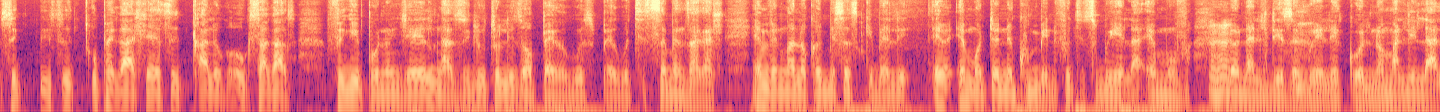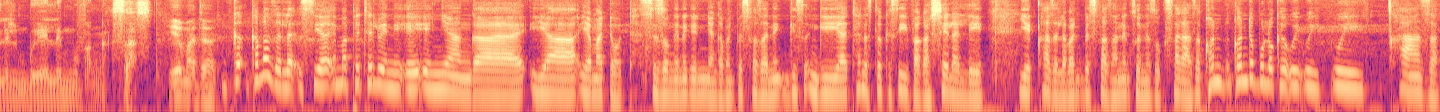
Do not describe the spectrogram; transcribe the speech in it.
sicuphe kahle siqale ukusakaza. Fika ibhono nje elingazi lutho lizobheka kusibheka ukuthi sisebenza kahle. Emveni kwalokho bese sigibela e- emotweni ekhumbini futhi sibuyela emuva. Lona lidize libuyele egoli noma lilale libuyele emuva ngakusasa. Ye madod Ka- Kamazela siya emaphethelweni e- enyanga ya yamadoda. Sizongena ke inyanga abantu besifazane. Ngis- ngiyathanda silokho sivakashela le yeqhaza labantu besifazane kuzona zokusakaza konke bulokho uyichaza.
